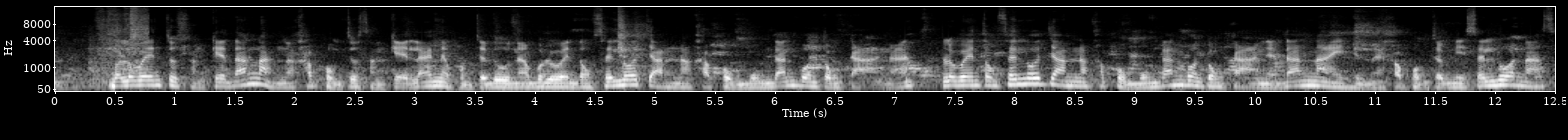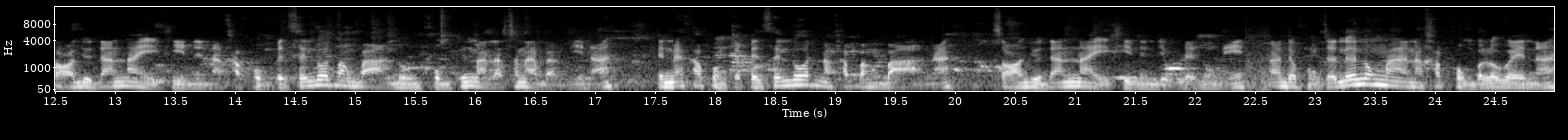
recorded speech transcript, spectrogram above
บริเวณจุดสังเกตด้านหลังนะครับ ผมจุดสังเกตแรกเนี่ยผมจะดูนะบริเวณตรงเส้นลวดยันนะครับ ผมมุมด้านบนตรงกลางนะบริเวณตรงเส้นลวดยันนะครับ ผมมุมด้านบนตรงกลางเนี่ยด้านในเห็นไหมครับ ผมจะมีเส้นลวดนะซ้อนอยู่ด้านในอีกทีหนึงนะครับ ผมเป็นเส้นลวดบางๆนูนคมขึ้นมาลักษณะแบบนี้นะ เห็นไหมครับ ผมจะเป็นเส้นลวดนะครับบางๆนะซ้อนอยู่ด้านในอีกทีหนึ่งอยู่เวณตรงนี้อะเดี๋ยวผมจะเลื่อื่อนลงมานะครับผมบริเวณนะ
